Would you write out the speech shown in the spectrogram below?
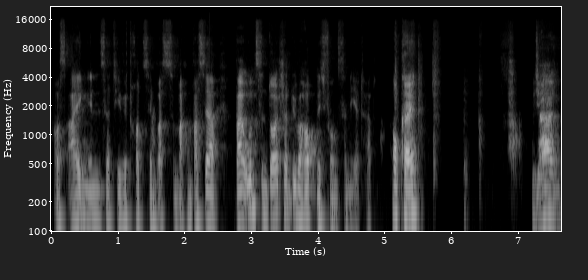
aus Eigeninitiative trotzdem was zu machen, was ja bei uns in Deutschland überhaupt nicht funktioniert hat. Okay. Ja,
